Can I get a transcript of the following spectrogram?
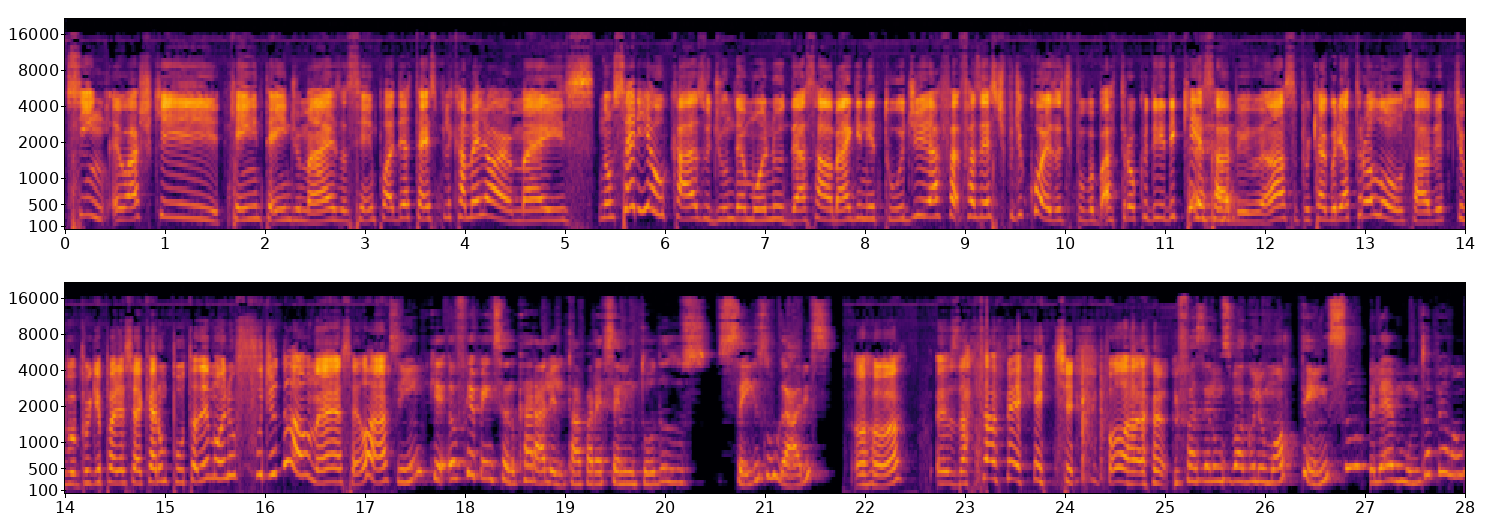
Sim, eu acho que quem entende mais, assim, pode até explicar melhor, mas não seria o caso de um demônio dessa magnitude a fa- fazer esse tipo de coisa, tipo, a troco de, de quê, Uhum. sabe? Nossa, porque a guria trollou, sabe? Tipo, porque parecia que era um puta demônio fudidão, né? Sei lá. Sim, que eu fiquei pensando, caralho, ele tá aparecendo em todos os seis lugares Aham. Exatamente. Porra. e fazendo uns bagulho mó tenso. Ele é muito apelão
